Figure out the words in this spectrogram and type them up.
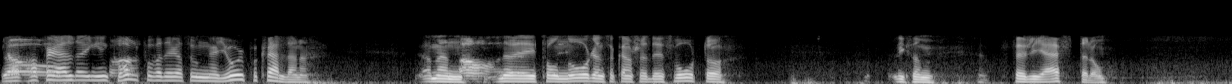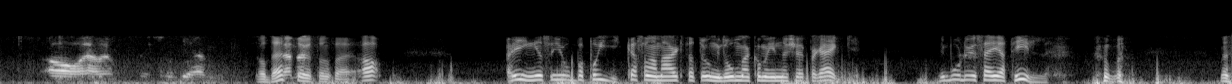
Ja, har föräldrar ingen koll på vad deras unga gör på kvällarna? Ja men Ja. när det är i tonåren så kanske det är svårt att liksom följa efter dem. Ja, ja, ja. Det är så jävla... Och dessutom så här, ja. Är det ingen som jobbar på ICA som har märkt att ungdomar kommer in och köper ägg? Ni borde ju säga till. Men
